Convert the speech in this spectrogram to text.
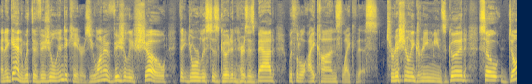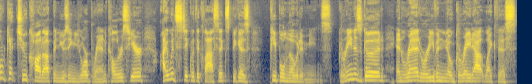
And again, with the visual indicators, you want to visually show that your list is good and theirs is bad with little icons like this. Traditionally, green means good, so don't get too caught up in using your brand colors here. I would stick with the classics because people know what it means. Green is good, and red or even you know grayed out like this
